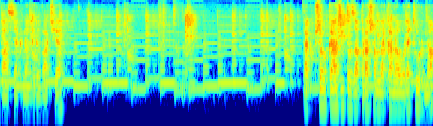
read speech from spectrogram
Was jak nagrywacie. Tak przy okazji to zapraszam na kanał Returna.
